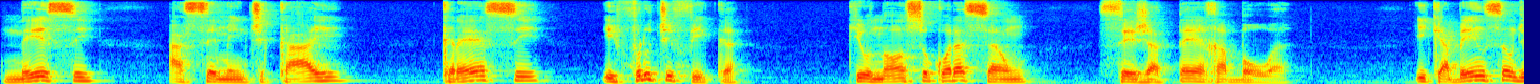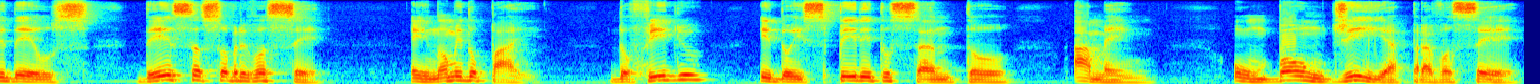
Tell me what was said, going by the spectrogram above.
Nesse, a semente cai, cresce e frutifica. Que o nosso coração seja terra boa e que a bênção de Deus desça sobre você, em nome do Pai, do Filho e do Espírito Santo. Amém. Um bom dia para você.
